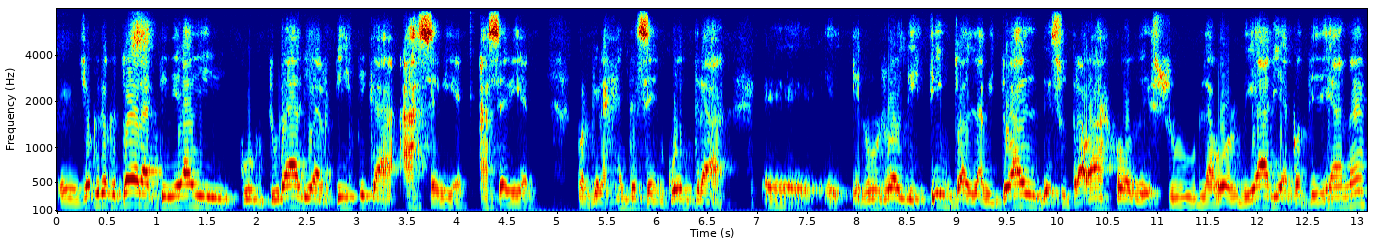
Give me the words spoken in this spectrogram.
eh, yo creo que toda la actividad cultural y artística hace bien, hace bien, porque la gente se encuentra eh, en un rol distinto al habitual de su trabajo, de su labor diaria, cotidiana,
